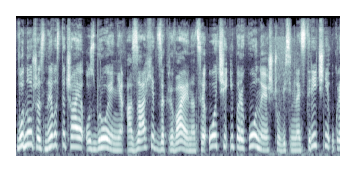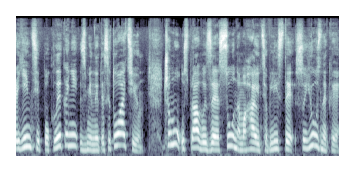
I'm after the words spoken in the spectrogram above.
Водночас не вистачає озброєння, а захід закриває на це очі і переконує, що 18-річні українці покликані змінити ситуацію. Чому у справи ЗСУ намагаються влізти союзники?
